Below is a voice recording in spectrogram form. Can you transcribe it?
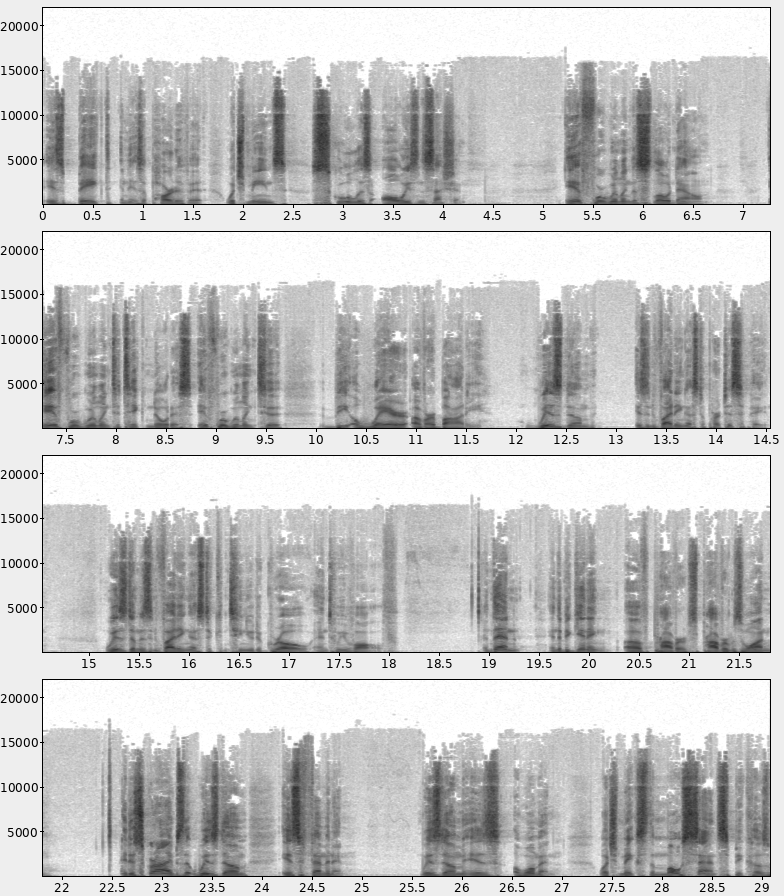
is baked and is a part of it, which means school is always in session. If we're willing to slow down, if we're willing to take notice, if we're willing to be aware of our body, wisdom is inviting us to participate. Wisdom is inviting us to continue to grow and to evolve. And then, in the beginning of Proverbs, Proverbs 1, it describes that wisdom is feminine. Wisdom is a woman which makes the most sense because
